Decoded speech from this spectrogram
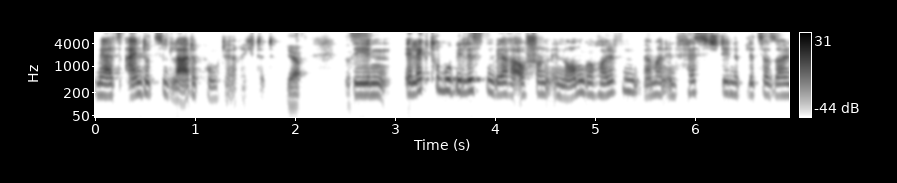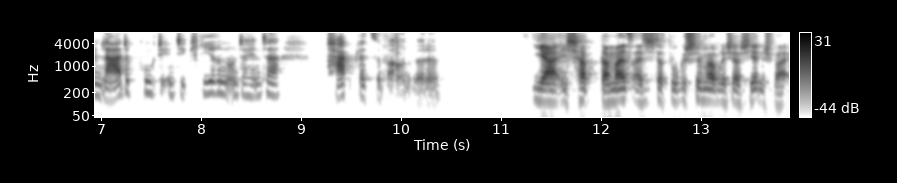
mehr als ein Dutzend Ladepunkte errichtet. ja. Den Elektromobilisten wäre auch schon enorm geholfen, wenn man in feststehende Blitzersäulen Ladepunkte integrieren und dahinter Parkplätze bauen würde. Ja, ich habe damals, als ich das Buch geschrieben habe, recherchiert und ich war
